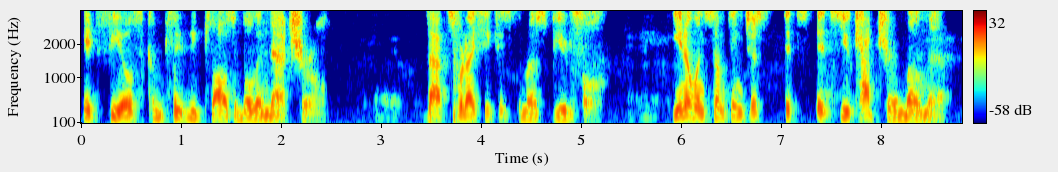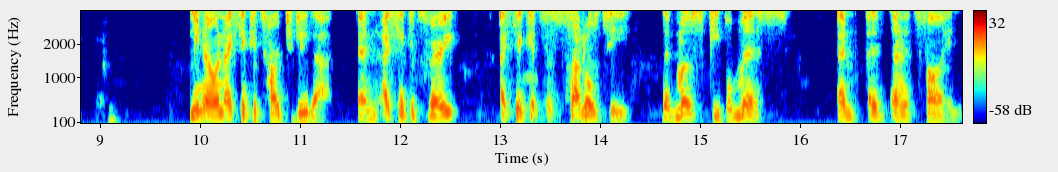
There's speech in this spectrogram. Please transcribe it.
it feels completely plausible and natural. That's what I think is the most beautiful. You know, when something just it's it's you capture a moment. You know, and I think it's hard to do that. And I think it's very I think it's a subtlety that most people miss. And and, it's fine.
